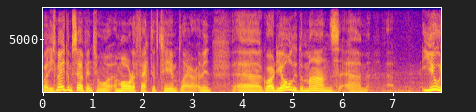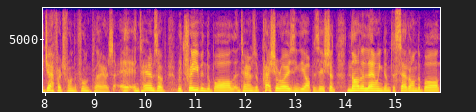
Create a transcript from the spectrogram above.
Well, he's made himself into a, more effective team player. I mean, uh, Guardiola demands um, huge effort from the front players uh, in terms of retrieving the ball, in terms of pressurising the opposition, not allowing them to set on the ball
